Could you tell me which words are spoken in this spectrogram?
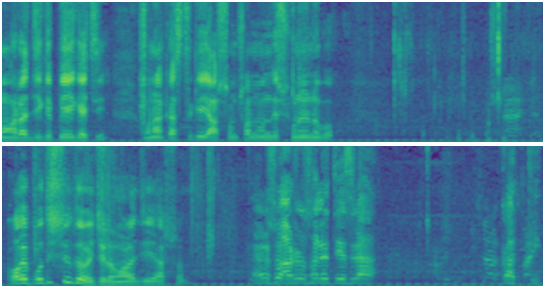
মহারাজজিকে পেয়ে গেছি। ওনার কাছ থেকে এই আশ্রম সম্বন্ধে শুনে নেব। কবে প্রতিষ্ঠিত হয়েছিল মহারাজজি এই আশ্রম? তেরোশো আঠেরো সালে তেসরা কার্তিক।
